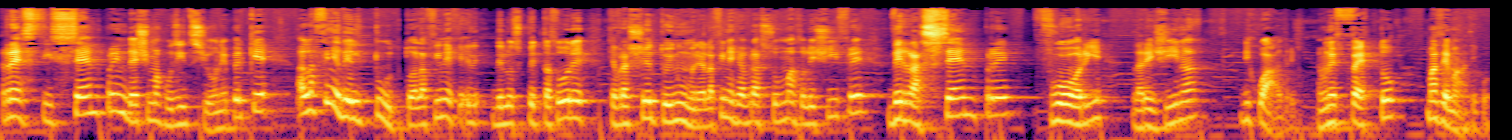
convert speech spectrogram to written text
resti sempre in decima posizione perché alla fine del tutto, alla fine dello spettatore che avrà scelto i numeri, alla fine che avrà sommato le cifre, verrà sempre fuori la regina di quadri. È un effetto matematico.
